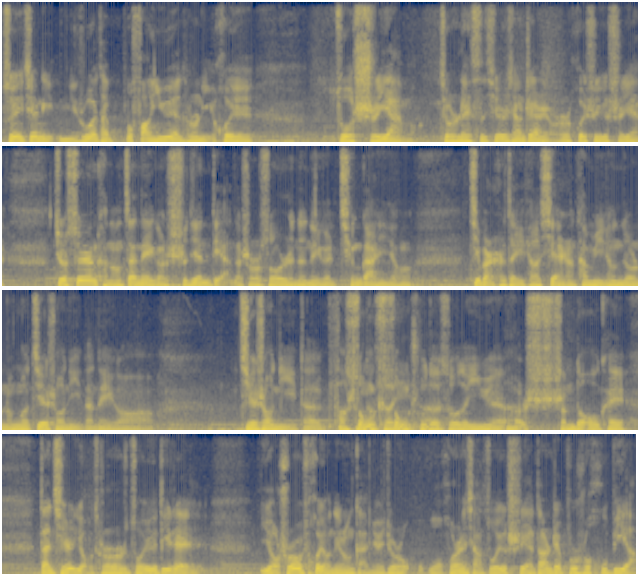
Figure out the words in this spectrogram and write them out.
所以其实你你如果在不放音乐的时候，你会做实验吗？就是类似，其实像这样有时候会是一个实验。就是虽然可能在那个时间点的时候，所有人的那个情感已经基本上是在一条线上，他们已经就是能够接受你的那个。接受你的送送出的嗯所有的音乐，嗯呃，什么都 OK。但其实有时候作为一个 DJ，有时候会有那种感觉，就是我忽然想做一个实验。当然，这不是说胡逼啊，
